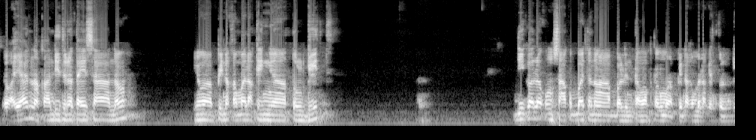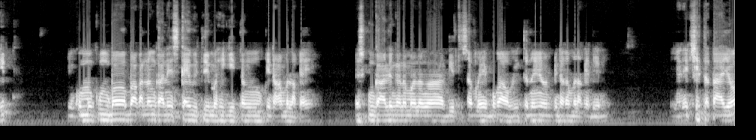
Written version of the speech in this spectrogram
So ayan, nakandito na tayo sa ano, yung ah, pinakamalaking ah, toll gate. Hindi ko alam kung sakop ba ito ng ah, balintawak ng mga pinakamalaking toll gate. Yung kung, kung bababa ka ng galing Skyway, ito yung makikita ng pinakamalaki. Tapos kung galing ka naman ng, ah, dito sa may Bukaw, ito na yung pinakamalaki din. Ayan, exit na tayo.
